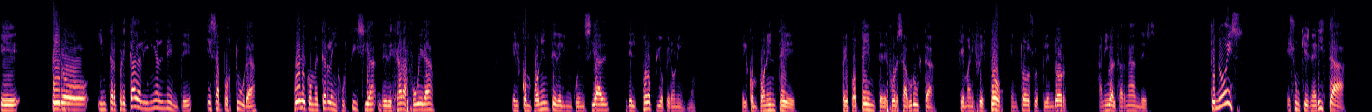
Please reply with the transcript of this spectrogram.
Eh, pero interpretada linealmente, esa postura puede cometer la injusticia de dejar afuera el componente delincuencial del propio peronismo, el componente prepotente de fuerza bruta que manifestó en todo su esplendor Aníbal Fernández, que no es, es un kirchnerista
